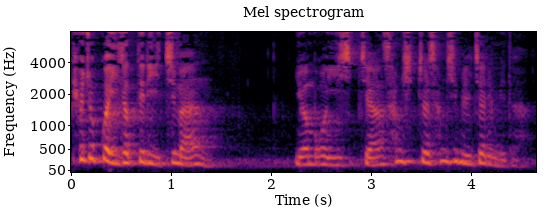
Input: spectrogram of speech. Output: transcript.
표적과 이적들이 있지만 요한복음 20장 30절 31절입니다.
